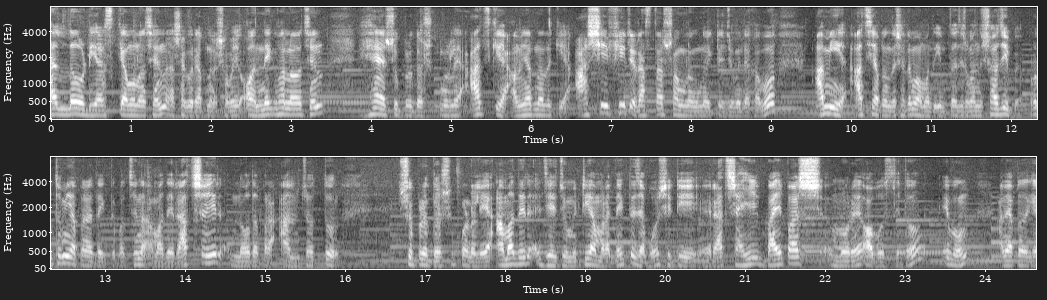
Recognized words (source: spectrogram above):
হ্যালো ডিয়ার্স কেমন আছেন? আশা করি আপনারা সবাই অনেক ভালো আছেন। হ্যাঁ সুপ্রিয় দর্শক মহলে আজকে আমি আপনাদেরকে আশি ফিট রাস্তার সংলগ্ন একটি জমি দেখাবো। আমি আছি আপনাদের সাথে মোহাম্মদ ইমতাজ রহমান সজীব। প্রথমেই আপনারা দেখতে পাচ্ছেন আমাদের রাজশাহীর নওদাপাড়া আম চত্বর। সুপ্রিয় দর্শক মন্ডলী, আমাদের যে জমিটি আমরা দেখতে যাব, সেটি রাজশাহী বাইপাস মোড়ে অবস্থিত এবং আমি আপনাদেরকে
